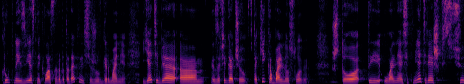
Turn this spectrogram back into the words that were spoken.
крупный, известный, классный работодатель, сижу в Германии, я тебя э, зафигачу в такие кабальные условия, что ты, увольняясь от меня, теряешь всю,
